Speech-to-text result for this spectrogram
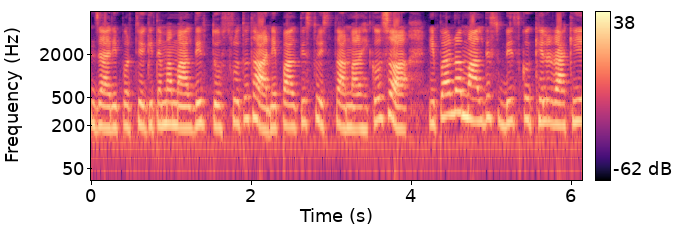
जारी प्रतियोगितामा मालदिप्स दोस्रो तथा नेपाल तेस्रो स्थानमा रहेको छ। नेपाल र मालदिप्स बीचको खेल राखे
